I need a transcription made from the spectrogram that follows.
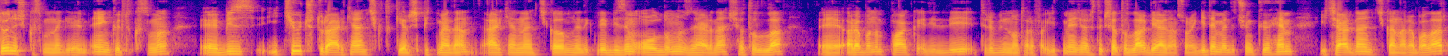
dönüş kısmına gelelim. En kötü kısmı. Ee, biz 2-3 tur erken çıktık yarış bitmeden. Erkenden çıkalım dedik ve bizim olduğumuz yerden shuttle'la e, arabanın park edildiği tribünün o tarafa gitmeye çalıştık. Shuttle'lar bir yerden sonra gidemedi. Çünkü hem içeriden çıkan arabalar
